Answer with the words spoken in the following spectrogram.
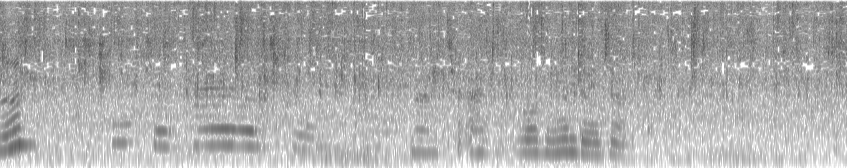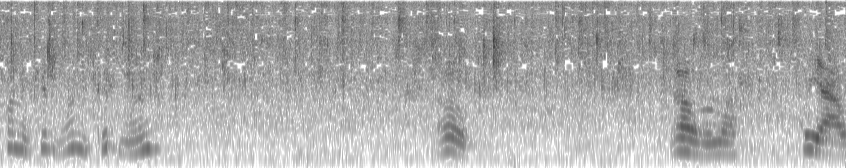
Huh? I roll the windows up. Just want to get one good one. Oh. Oh, no. We out.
